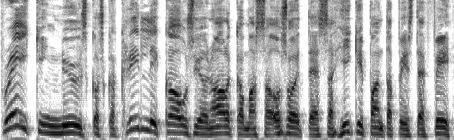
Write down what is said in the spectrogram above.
breaking news, koska grillikausi on alkamassa osoitteessa hikipanta.fi.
